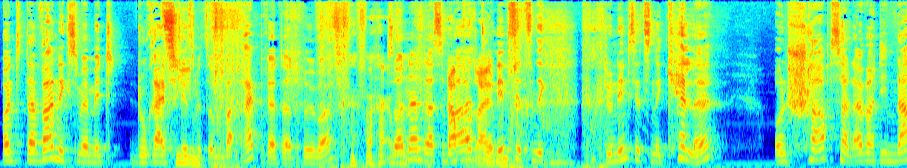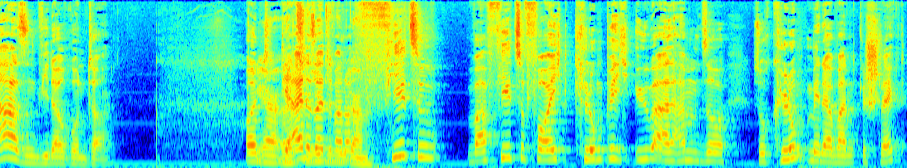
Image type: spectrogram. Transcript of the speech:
Und da war nichts mehr mit, du reibst Ziehen. jetzt mit so einem Reibbrett da drüber, sondern das war, du nimmst, jetzt eine, du nimmst jetzt eine Kelle und schabst halt einfach die Nasen wieder runter. Und Ja, die eine Seite war gut noch an. viel zu, war viel zu feucht, klumpig, überall haben so, so Klumpen in der Wand gesteckt.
